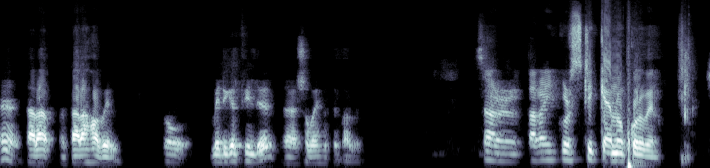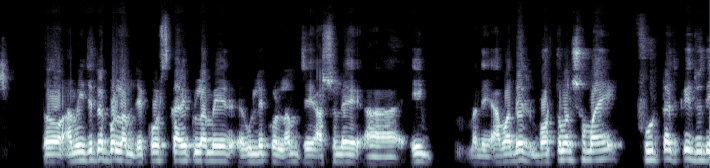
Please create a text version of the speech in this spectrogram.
হ্যাঁ তারা তারা হবেন। তো মেডিকেল ফিল্ডের সবাই হতে পারবে। স্যার, তারা এই কোর্সটি কেন করবেন? তো আমি যেটা বললাম যে কোর্স কারিকুলামে উল্লেখ করলাম যে আসলে এই মানে আমাদের বর্তমান সময়ে ফুডটাকে যদি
